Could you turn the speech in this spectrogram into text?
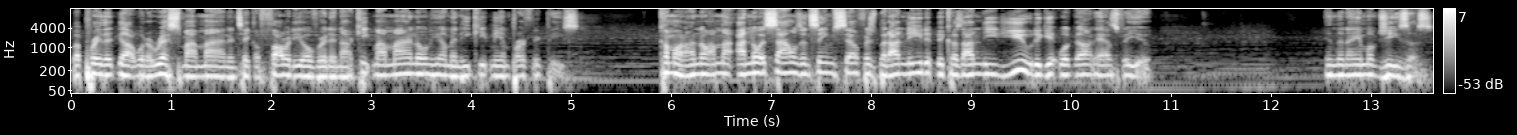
But pray that God would arrest my mind and take authority over it, and I keep my mind on him, and he keep me in perfect peace. Come on, I know I'm not I know it sounds and seems selfish, but I need it because I need you to get what God has for you. In the name of Jesus.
